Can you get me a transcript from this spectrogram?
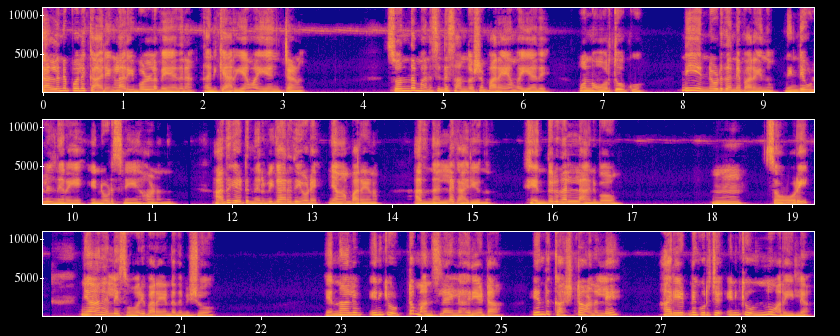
കള്ളനെ പോലെ കാര്യങ്ങൾ അറിയുമ്പോഴുള്ള വേദന തനിക്ക് അറിയാൻ വയ്യാഞ്ഞിട്ടാണ്. സ്വന്തം മനസ്സിന്റെ സന്തോഷം പറയാൻ വയ്യാതെ ഒന്ന് ഓർത്തു നോക്കൂ. നീ എന്നോട് തന്നെ പറയുന്നു നിന്റെ ഉള്ളിൽ നിറയെ എന്നോട് സ്നേഹമാണെന്ന്. അത് കേട്ട് നിർവികാരതയോടെ ഞാൻ പറയണം അത് നല്ല കാര്യമെന്ന്. എന്തൊരു നല്ല അനുഭവം. സോറി. ഞാനല്ലേ സോറി പറയേണ്ടത് മിഷു? എന്നാലും എനിക്ക് ഒട്ടും മനസ്സിലായില്ല ഹരിയേട്ടാ. എന്ത് കഷ്ടമാണല്ലേ ഹരിയേട്ടനെ കുറിച്ച് എനിക്കൊന്നും അറിയില്ല.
